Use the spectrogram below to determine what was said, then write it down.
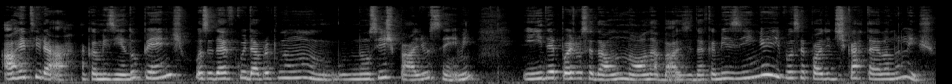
ao retirar a camisinha do pênis, você deve cuidar para que não, não se espalhe o sêmen e depois você dá um nó na base da camisinha e você pode descartar ela no lixo.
